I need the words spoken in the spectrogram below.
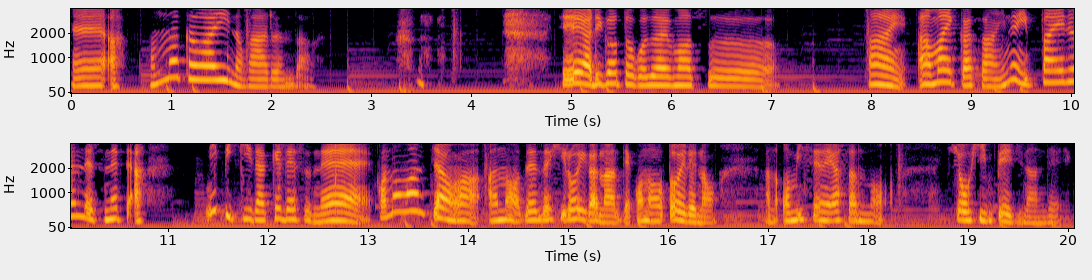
う。えー、あ、こんな可愛いのがあるんだ。えー、ありがとうございます。はい。あ、マイカさん、犬いっぱいいるんですねって。あ、2匹だけですね。このワンちゃんは、あの、全然広いがなんて、このトイレの、あの、お店屋さんの商品ページなんで、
